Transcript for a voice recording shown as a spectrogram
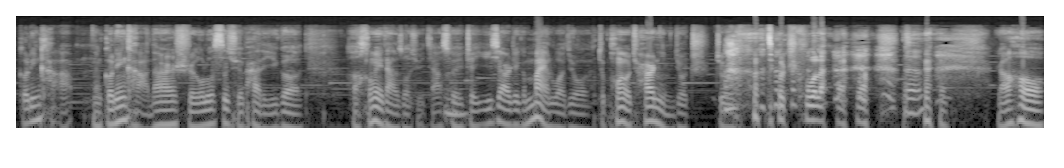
格林卡，那格林卡当然是俄罗斯学派的一个。呃，很伟大的作曲家，所以嗯这一下这个脉络就就朋友圈你们就就 就出来了。嗯 然后，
